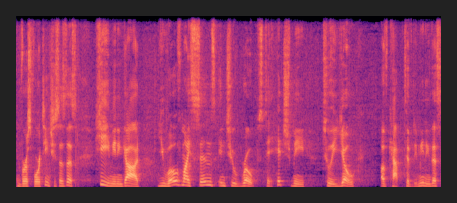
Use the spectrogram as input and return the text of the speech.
In verse 14, she says this He, meaning God, you wove my sins into ropes to hitch me to a yoke of captivity. Meaning this,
